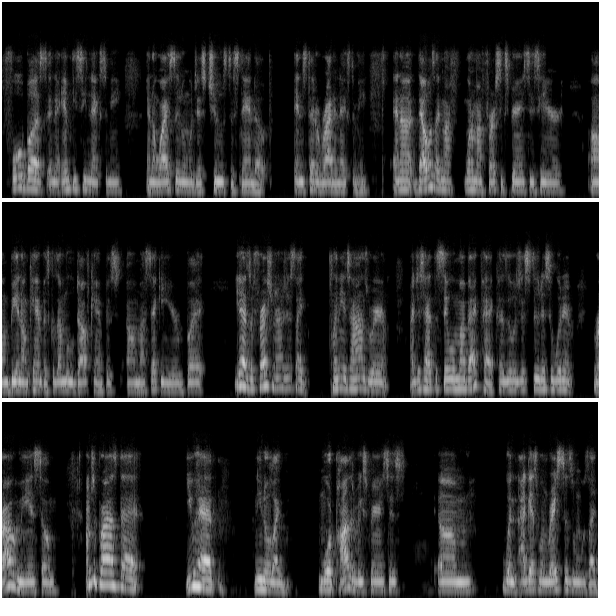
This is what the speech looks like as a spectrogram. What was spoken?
full bus and an empty seat next to me, and a white student would just choose to stand up instead of riding next to me. And I, that was like my one of my first experiences here, um, being on campus because I moved off campus um, my second year. But yeah, as a freshman, I was just like plenty of times where I just had to sit with my backpack because it was just students who wouldn't ride with me. And so I'm surprised that you had, you know, like more positive experiences um, when I guess when racism was like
